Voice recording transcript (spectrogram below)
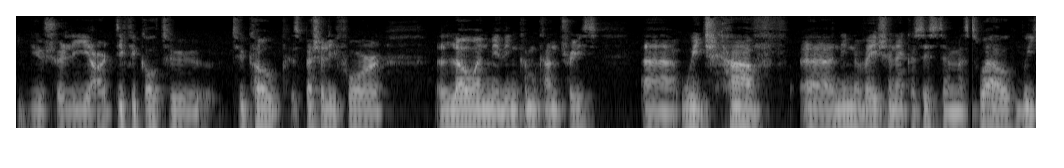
usually are difficult to to cope, especially for low and mid income countries, uh, which have uh, an innovation ecosystem as well. We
